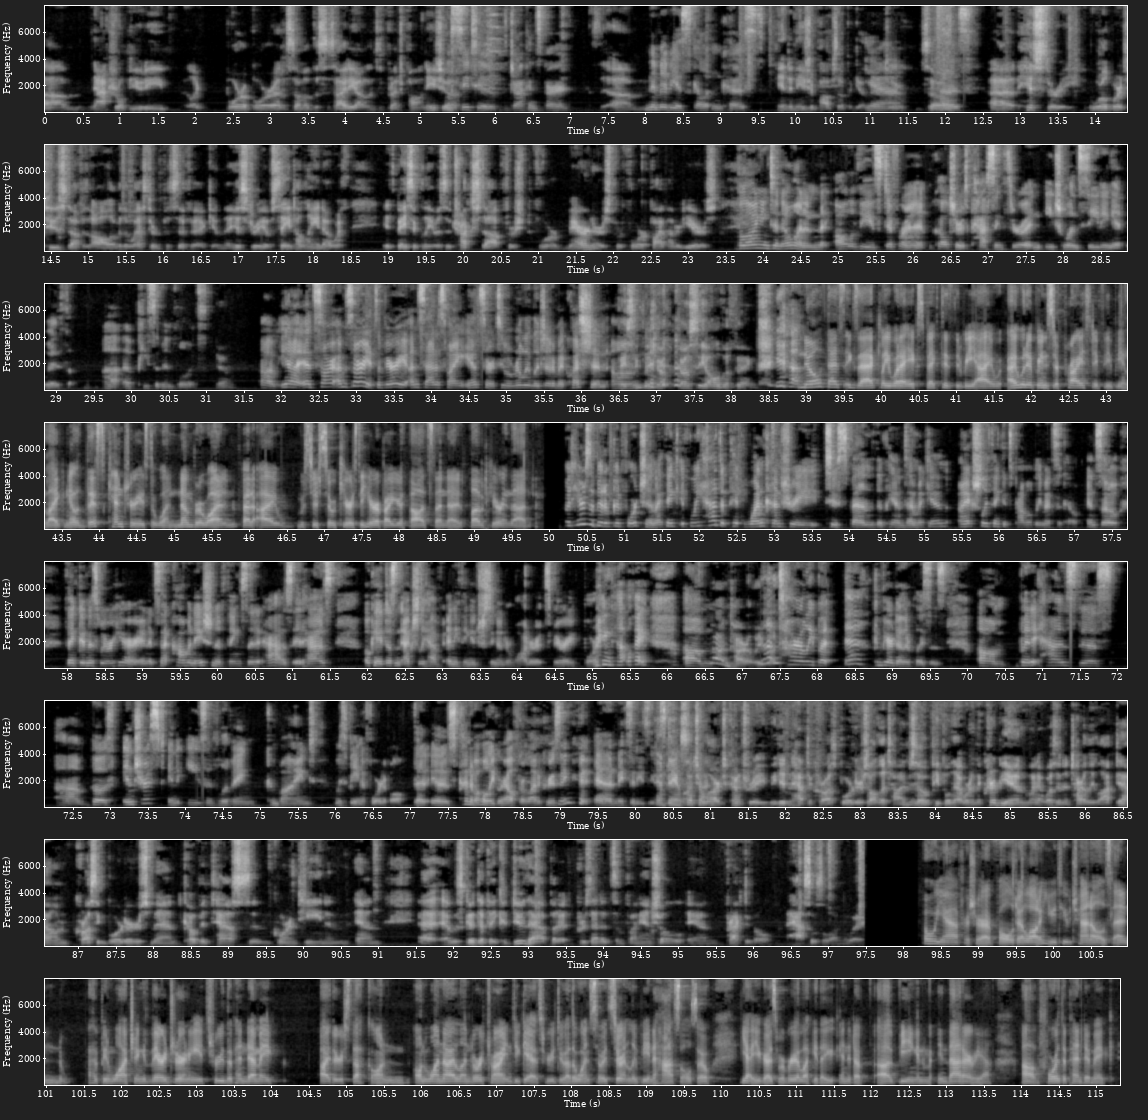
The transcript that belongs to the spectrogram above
um, natural beauty like Bora Bora and some of the Society Islands in French Polynesia, Lesotho, Drakensberg, um, Namibia's Skeleton Coast. Indonesia pops up again Yeah, there too. it So does. uh, history, World War II stuff is all over the Western Pacific, and the history of Saint Helena with it's basically it was a truck stop for for mariners for four or five hundred years. belonging to no one and all of these different cultures passing through it and each one seeding it with uh, a piece of influence Yeah. Um, yeah it's sorry i'm sorry it's a very unsatisfying answer to a really legitimate question um, Basically, go, go see all the things. yeah No, that's exactly what I expected to be. I, I would have been surprised if you'd been like, no, this country is the one, number one. But I was just so curious to hear about your thoughts, and I loved hearing that. But here's a bit of good fortune. I think if we had to pick one country to spend the pandemic in, I actually think it's probably Mexico. And so thank goodness we were here. And it's that combination of things that it has. It has, okay, it doesn't actually have anything interesting underwater. It's very boring that way. Um, Not entirely. not but- entirely, but eh, compared to other places. Um, but it has this um, both interest and ease of living combined with being affordable. That is kind of a holy grail for a lot of cruising and makes it easy to and stay being long such a large country, we didn't have to cross borders all the time. So Mm-hmm. people that were in the Caribbean when it wasn't entirely locked down, crossing borders meant COVID tests and quarantine, and and uh, it was good that they could do that, but it presented some financial and practical hassles along the way. Oh, yeah, for sure. I've followed a lot of YouTube channels and have been watching their journey through the pandemic, either stuck on, on one island or trying to get through to other ones. So it's certainly been a hassle. So, yeah, you guys were very lucky that you ended up uh, being in, in that area uh, before the pandemic.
